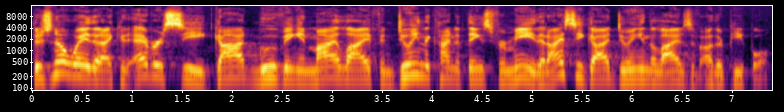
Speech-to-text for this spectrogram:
there's no way that I could ever see God moving in my life and doing the kind of things for me that I see God doing in the lives of other people.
